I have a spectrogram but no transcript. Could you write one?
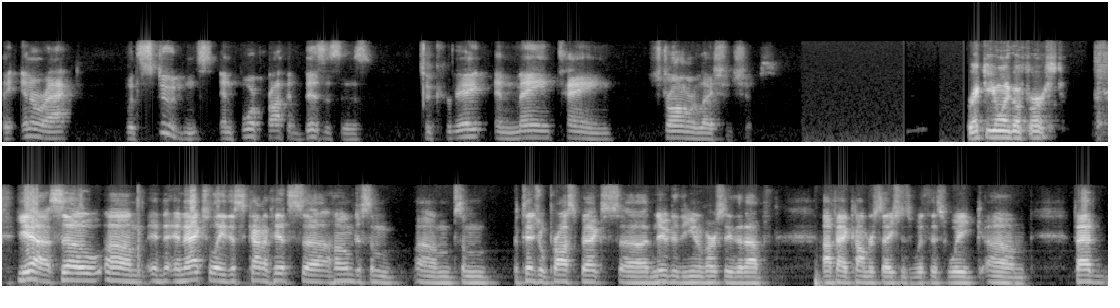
they interact with students and for-profit businesses to create and maintain strong relationships? Ricky, you want to go first? Yeah. So, um, and, and actually, this kind of hits uh, home to some um, some potential prospects uh, new to the university that I've I've had conversations with this week. Um, I've had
